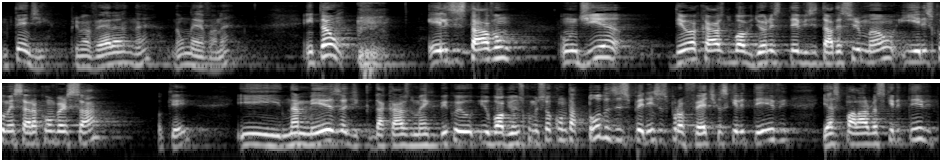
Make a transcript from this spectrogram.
entende? Primavera, né? Não neva, né? Então, eles estavam, um dia, deu a casa do Bob Jones ter visitado esse irmão e eles começaram a conversar, ok? E na mesa de, da casa do Mike Bickle, e, o Bob Jones começou a contar todas as experiências proféticas que ele teve e as palavras que ele teve.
